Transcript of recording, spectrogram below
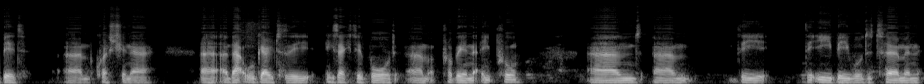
bid um, questionnaire. Uh, and that will go to the executive board um, probably in April. And um, the the EB will determine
